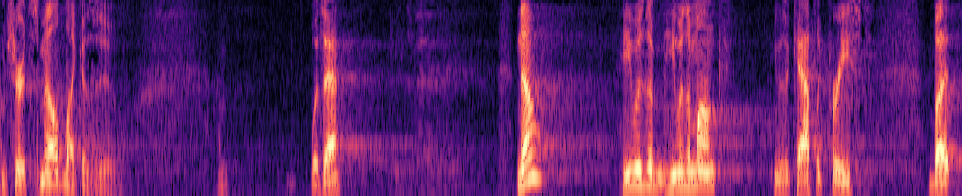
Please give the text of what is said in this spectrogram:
I'm sure it smelled like a zoo. Um, what's that? No, he was a he was a monk. He was a Catholic priest. But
